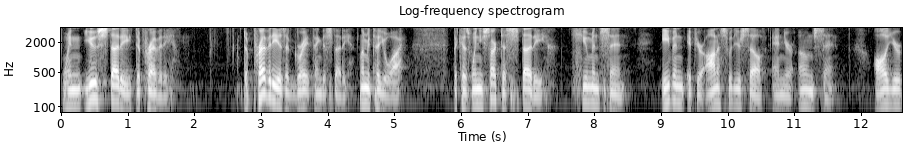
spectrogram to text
When you study depravity, depravity is a great thing to study. Let me tell you why. Because when you start to study human sin, even if you're honest with yourself and your own sin, all your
